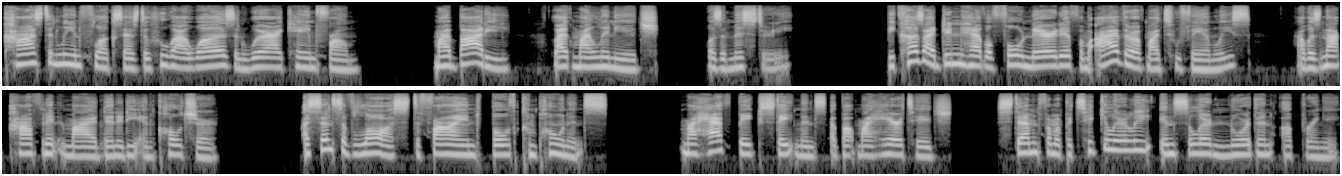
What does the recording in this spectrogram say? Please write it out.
constantly in flux as to who I was and where I came from. My body like my lineage, was a mystery. Because I didn't have a full narrative from either of my two families, I was not confident in my identity and culture. A sense of loss defined both components. My half baked statements about my heritage stemmed from a particularly insular northern upbringing.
